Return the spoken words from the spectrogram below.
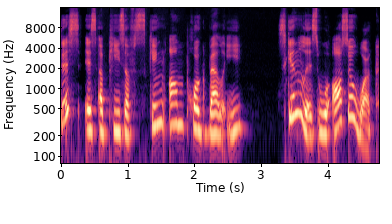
This is a piece of skin on pork belly. Skinless will also work.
